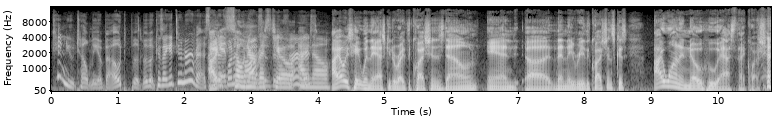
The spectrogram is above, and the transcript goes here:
can you tell me about?" Because I get too nervous. I And get so nervous too. it I know. I always hate when they ask you to write the questions down and uh, then they read the questions because I want to know who asked that question.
